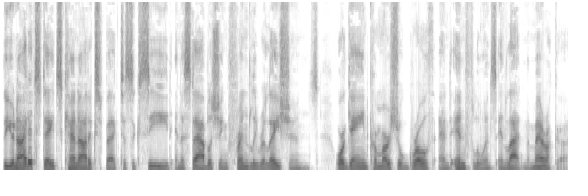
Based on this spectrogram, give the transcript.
The United States cannot expect to succeed in establishing friendly relations or gain commercial growth and influence in Latin America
